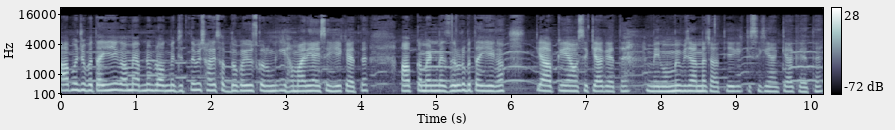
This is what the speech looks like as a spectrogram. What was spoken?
आप मुझे बताइएगा, मैं अपने ब्लॉग में जितने भी सारे शब्दों का यूज़ करूँगी कि हमारे यहाँ इसे ये कहते हैं, आप कमेंट में ज़रूर बताइएगा कि आपके यहाँ उसे क्या कहते हैं। मेरी मम्मी भी जानना चाहती है कि किसी के यहाँ क्या कहते हैं,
